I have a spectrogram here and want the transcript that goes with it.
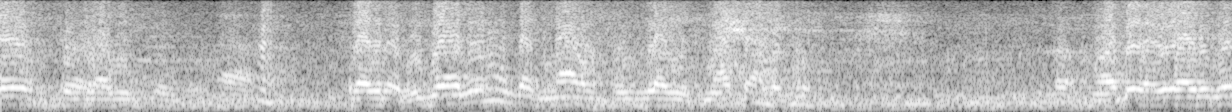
ને ના ના ચાલે માટે હરિયાળી છે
